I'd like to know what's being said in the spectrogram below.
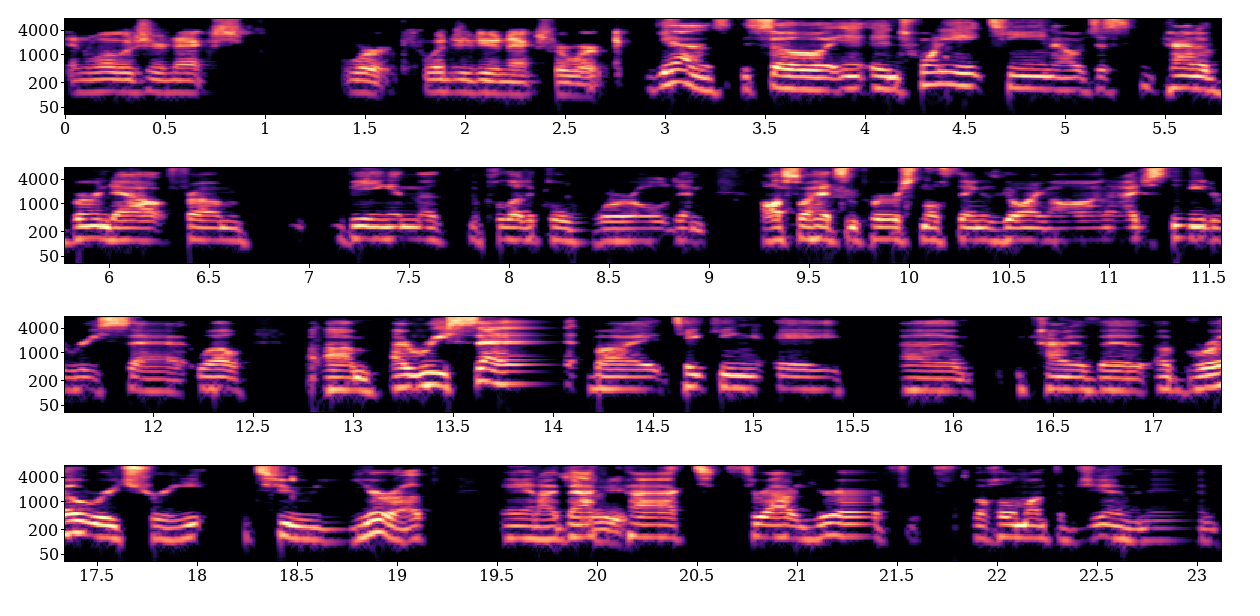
and what was your next work? What did you do next for work? Yeah. So in, in 2018, I was just kind of burned out from being in the, the, political world and also had some personal things going on. I just need to reset. Well, um, I reset by taking a uh, kind of a, a, bro retreat to Europe, and I backpacked Sweet. throughout Europe the whole month of June. And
